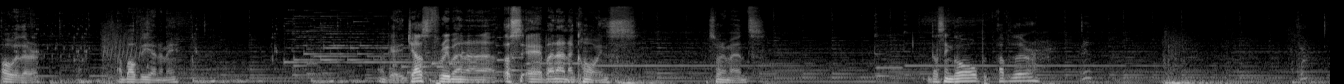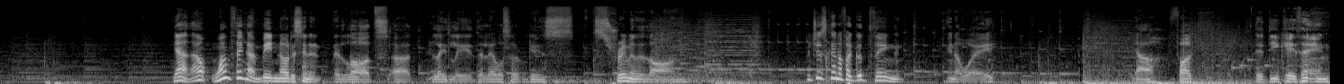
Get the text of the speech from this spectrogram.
Over there. Above the enemy. Okay, just 3 banana, uh, banana coins. Sorry, man. Doesn't go up, up there? Yeah, that, one thing I've been noticing a lot uh, lately, the levels are getting extremely long. Which is kind of a good thing, in a way. Yeah, fuck the DK thing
